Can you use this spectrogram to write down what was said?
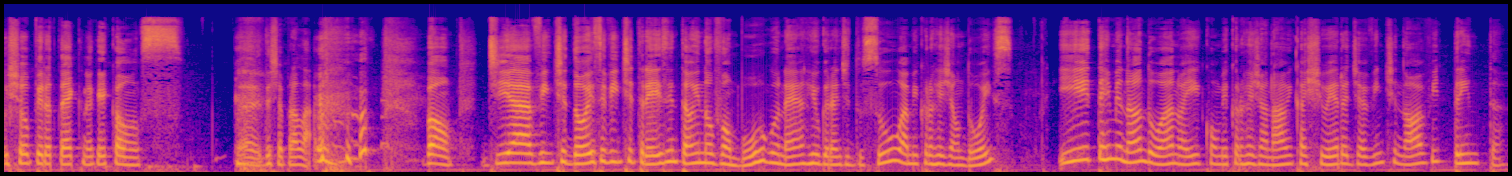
o show pirotécnico aí com os... É, deixa pra lá. Bom, dia 22 e 23, então, em Novo Hamburgo, né? Rio Grande do Sul, a microrregião 2. E terminando o ano aí com o microrregional em Cachoeira, dia 29 e 30,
